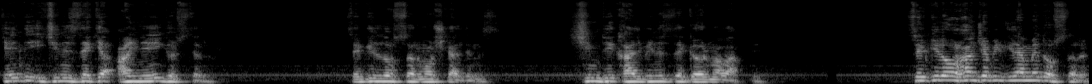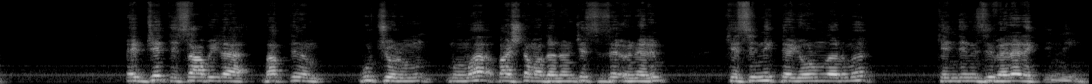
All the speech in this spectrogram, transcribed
kendi içinizdeki aynayı gösterir. Sevgili dostlarım hoş geldiniz. Şimdi kalbinizde görme vakti. Sevgili Orhanca bilgilenme dostları. Ebced hesabıyla baktığım burç yorumuma başlamadan önce size önerim kesinlikle yorumlarımı kendinizi vererek dinleyin.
